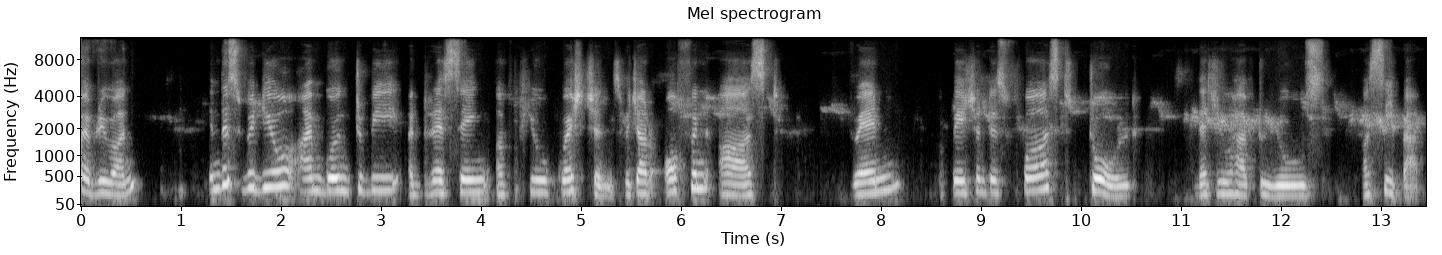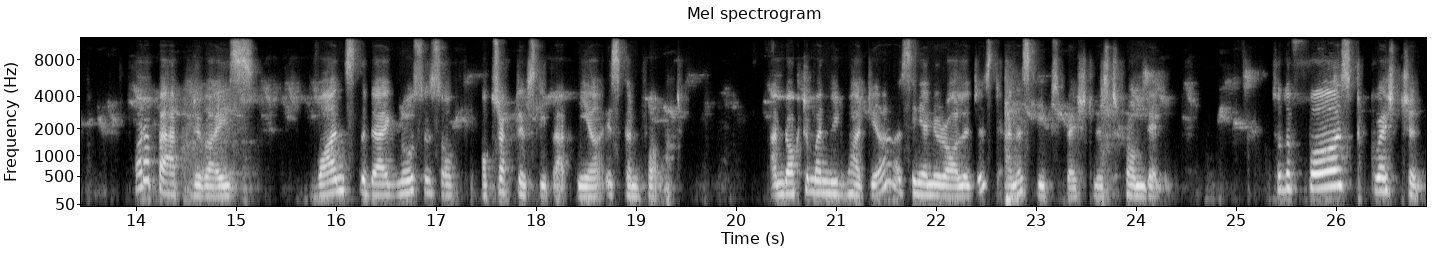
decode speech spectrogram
everyone. In this video, I'm going to be addressing a few questions which are often asked when a patient is first told that you have to use a CPAP or a PAP device once the diagnosis of obstructive sleep apnea is confirmed. I'm Dr. Manvir Bhatia, a senior neurologist and a sleep specialist from Delhi. So the first question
